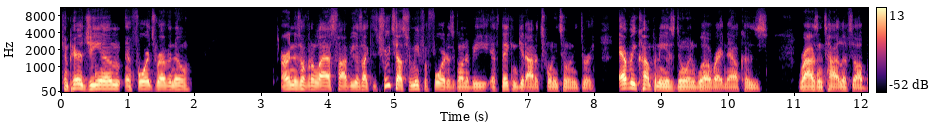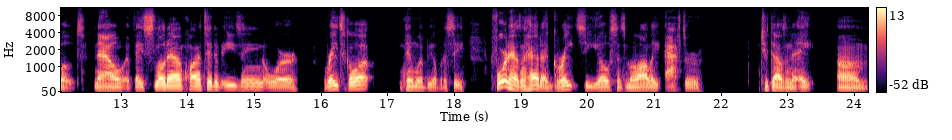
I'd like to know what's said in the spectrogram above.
compare GM and Ford's revenue, earnings over the last five years. Like the true test for me for Ford is going to be if they can get out of 2023. Every company is doing well right now because rising tide lifts all boats. Now, if they slow down quantitative easing or rates go up, then we'll be able to see. Ford hasn't had a great CEO since Mulally after 2008. Um,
